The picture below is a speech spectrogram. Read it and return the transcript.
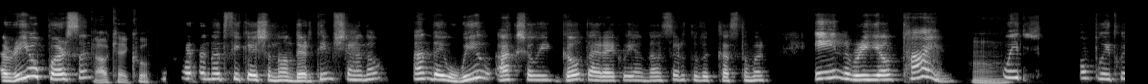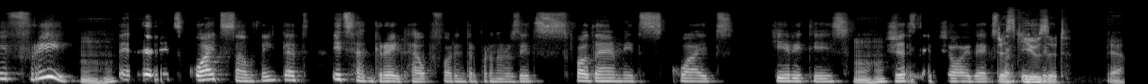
a real person. Okay, cool. Get a notification on their team channel, and they will actually go directly and answer to the customer in real time, Mm. which completely free. Mhm. And it's quite something that it's a great help for entrepreneurs. It's for them. It's quite here. It is. Mhm. Just enjoy the expertise. Just use it. Yeah.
